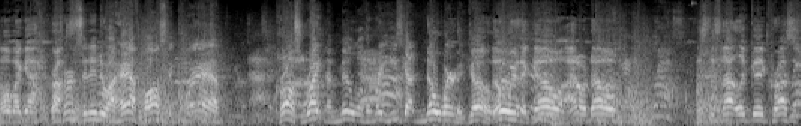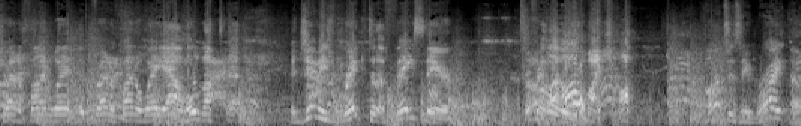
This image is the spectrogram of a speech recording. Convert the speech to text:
Oh my God, Cross. Turns it into a half Boston crab. Cross right in the middle of the ring. He's got nowhere to go. Nowhere to go. I don't know. This does not look good. Cross is trying to find way, uh, trying to find a way out, holding on to that. And Jimmy's raked to the face there. Like, oh. oh my God. Punches him right in the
